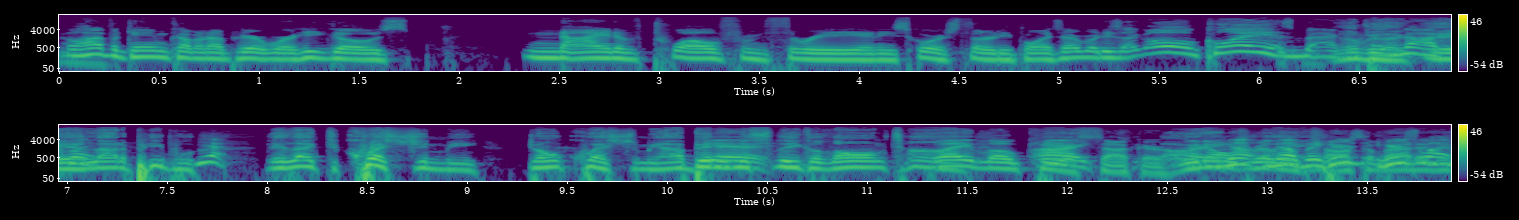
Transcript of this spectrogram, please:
he'll mm. have a game coming up here where he goes nine of twelve from three and he scores thirty points. Everybody's like, "Oh, Klay is back." They'll be like, like, nah, yeah, Klay- a lot of people. Yeah. They like to question me. Don't question me. I've been in this league a long time. Klay low key All a sucker. all We right. don't no, really no, but talk here's about here's it why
